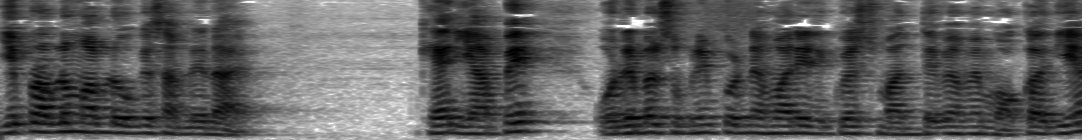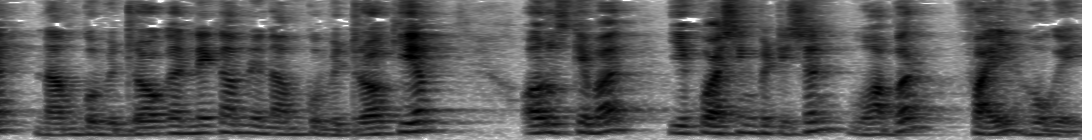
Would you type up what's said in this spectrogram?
ये प्रॉब्लम आप लोगों के सामने ना आए। खैर, यहाँ पे ऑनरेबल सुप्रीम कोर्ट ने हमारी रिक्वेस्ट मानते हुए हमें मौका दिया, नाम को विड्रॉ करने का, हमने नाम को विड्रॉ किया और उसके बाद ये क्वेश्चन पिटिशन वहाँ पर फ़ाइल हो गई।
